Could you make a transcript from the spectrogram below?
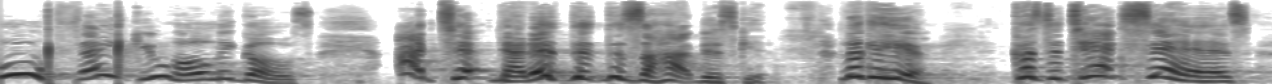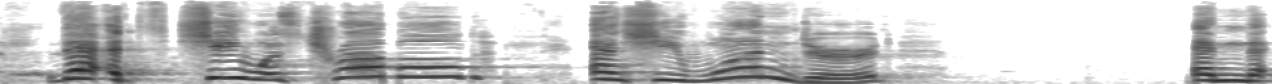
Ooh, thank you, Holy Ghost. I tell now this, this is a hot biscuit. Look at here, because the text says that she was troubled and she wondered. And the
